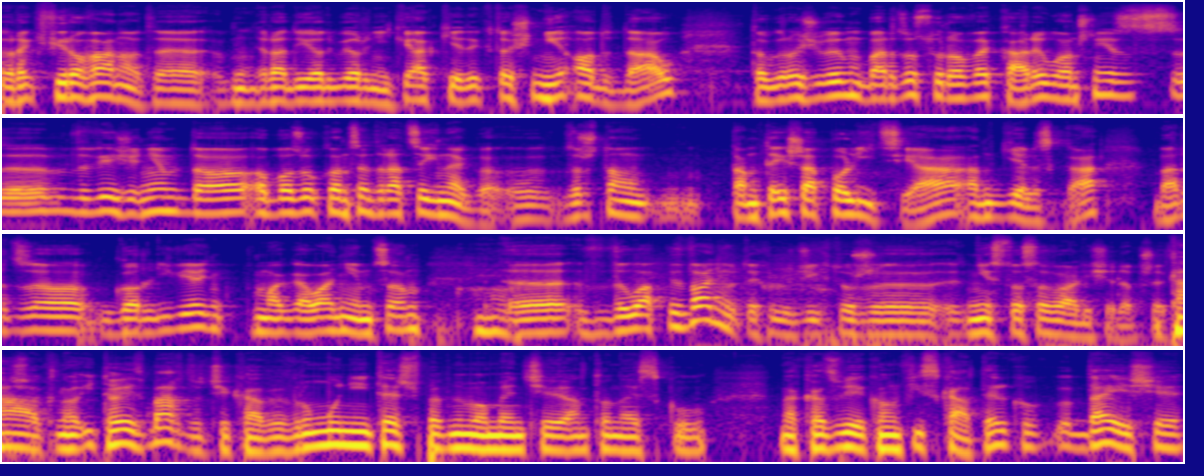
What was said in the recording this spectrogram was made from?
rekwirowano te radioodbiorniki, a kiedy ktoś nie oddał, to groziły mu bardzo surowe kary, łącznie z wywiezieniem do obozu koncentracyjnego. Zresztą tamtejsza policja angielska bardzo gorliwie pomagała Niemcom w wyłapywaniu tych ludzi, którzy nie stosowali się do przepisów. Tak, no i to jest bardzo ciekawe. W Rumunii też w pewnym momencie Antonescu nakazuje konfiskatę, tylko oddaje się,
